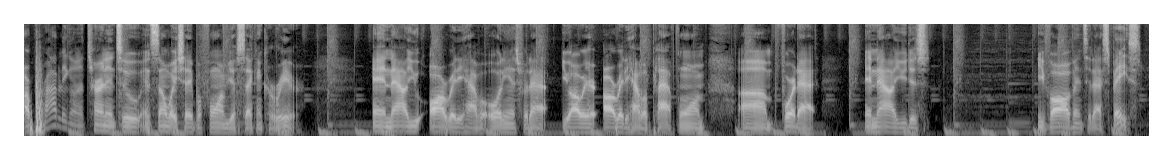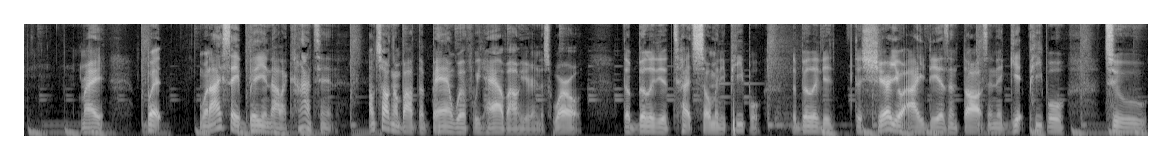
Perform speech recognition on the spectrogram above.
are probably going to turn into, in some way, shape, or form, your second career. And now you already have an audience for that. You already already have a platform um, for that, and now you just evolve into that space, right? But when I say billion dollar content, I'm talking about the bandwidth we have out here in this world, the ability to touch so many people, the ability to, to share your ideas and thoughts, and to get people to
